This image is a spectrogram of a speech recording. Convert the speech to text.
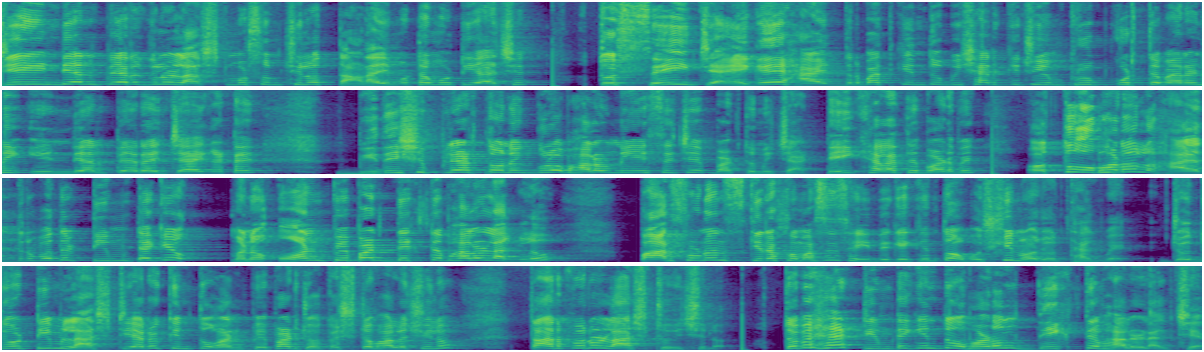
যে ইন্ডিয়ান প্লেয়ারগুলো লাস্ট মরশুম ছিল তারাই মোটামুটি আছে। তো সেই জায়গায় হায়দ্রাবাদ কিন্তু বিশাল কিছু ইমপ্রুভ করতে পারেনি ইন্ডিয়ান প্লেয়ারের জায়গাটায় বিদেশি প্লেয়ার তো অনেকগুলো ভালো নিয়ে এসেছে বাট তুমি চারটেই খেলাতে পারবে। অত ওভারঅল হায়দ্রাবাদের টিমটাকে মানে অন পেপার দেখতে ভালো লাগলেও পারফরমেন্স কীরকম আছে সেই দিকে কিন্তু অবশ্যই নজর থাকবে। যদিও টিম লাস্ট ইয়ারও কিন্তু অন পেপার যথেষ্ট ভালো ছিল, তারপরও লাস্ট হয়েছিল। তবে হ্যাঁ টিমটা কিন্তু ওভারঅল দেখতে ভালো লাগছে।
